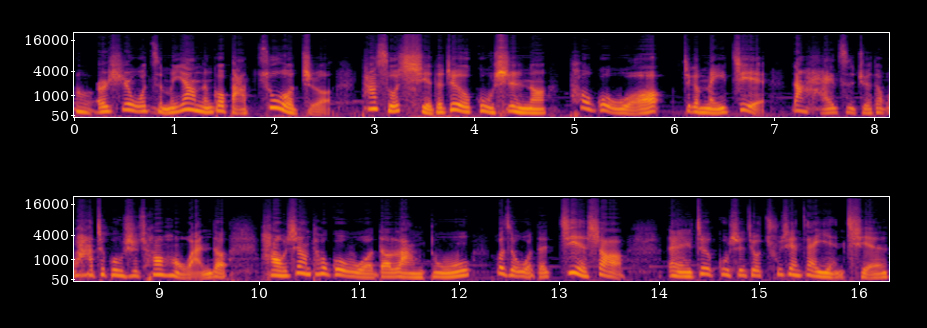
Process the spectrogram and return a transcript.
嗯，而是我怎么样能够把作者他所写的这个故事呢，透过我这个媒介。让孩子觉得哇，这故事超好玩的，好像透过我的朗读或者我的介绍，哎，这个故事就出现在眼前，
